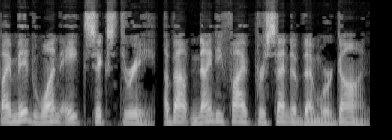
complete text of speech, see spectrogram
By mid-1863, about 95% of them were gone.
